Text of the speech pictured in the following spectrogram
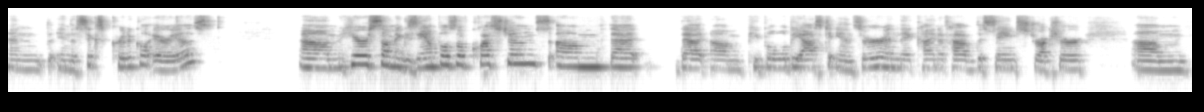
and in the six critical areas. Um, here are some examples of questions um, that, that people will be asked to answer and they kind of have the same structure um,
